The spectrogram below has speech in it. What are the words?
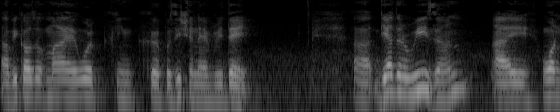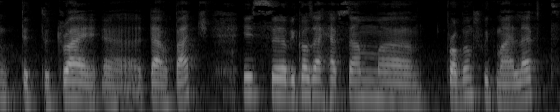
uh, because of my working uh, position every day. the other reason I wanted to try uh, patch is because I have some um, problems with my left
